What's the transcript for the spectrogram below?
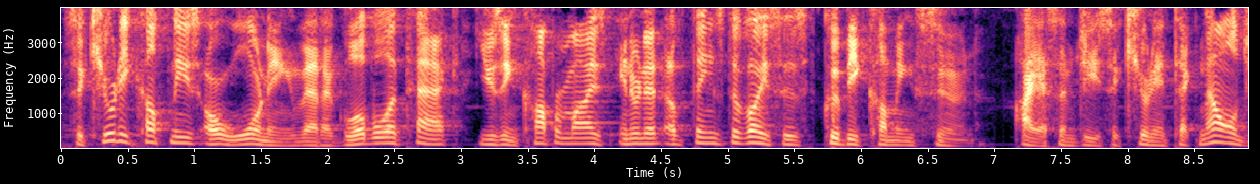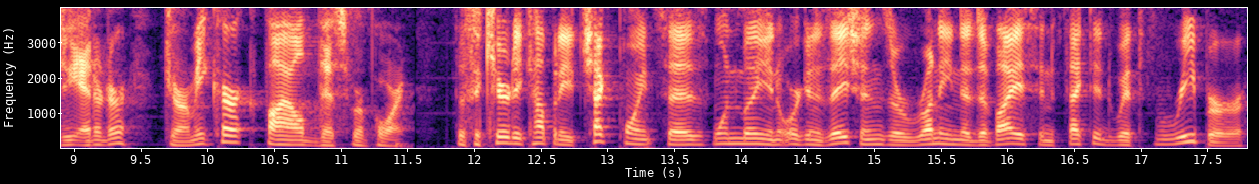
security companies are warning that a global attack using compromised Internet of Things devices could be coming soon. ISMG security and technology editor Jeremy Kirk filed this report. The security company Check Point says 1 million organizations are running a device infected with Reaper.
